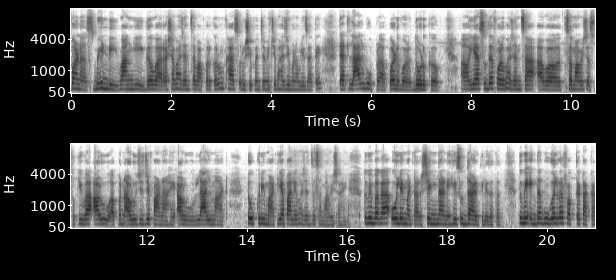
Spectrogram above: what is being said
फणस भेंडी वांगी गवार अशा भाज्यांचा वापर करून खास ऋषीपंचमीची भाजी बनवली जाते. त्यात लाल भोपळा पडवळ दोडकं यासुद्धा फळभाज्यांचा समावेश असतो. किंवा आळू आपण आळूचे जे पानं आहे आळू लाल माठ टोकरी माठ या पालेभाज्यांचा समावेश आहे. तुम्ही बघा ओले मटार शेंगदाणे हे सुद्धा ॲड केले जातात. तुम्ही एकदा गुगलवर फक्त टाका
